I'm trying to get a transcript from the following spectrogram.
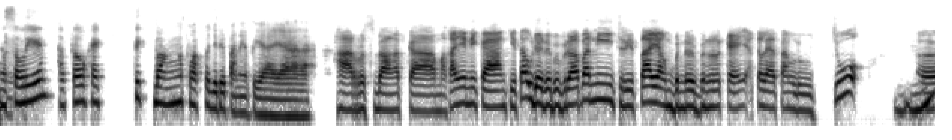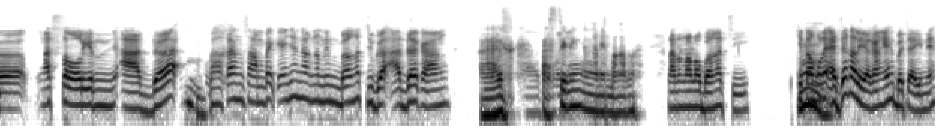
ngeselin, atau hektik banget waktu jadi panitia ya. Harus banget, Kang. Makanya nih, Kang, kita udah ada beberapa nih cerita yang bener-bener kayaknya kelihatan lucu, hmm. uh, ngeselin ada, hmm. bahkan sampai kayaknya ngangenin banget juga ada, Kang. Ah, nah, pasti nih ngangenin banget lah. Nano-nano banget sih. Kita hmm. mulai aja kali ya, Kang ya, bacain ya.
